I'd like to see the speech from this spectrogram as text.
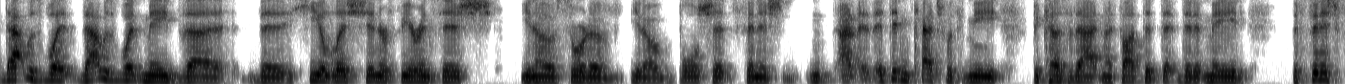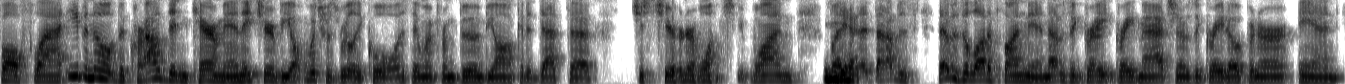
that was what that was what made the the heelish interference ish you know sort of you know bullshit finish. I, it didn't catch with me because of that and i thought that, that that it made the finish fall flat even though the crowd didn't care man. They cheered beyond which was really cool as they went from booing bianca to death to just cheering her once she won. But Yeah. that, that was that was a lot of fun man. That was a great great match and it was a great opener and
